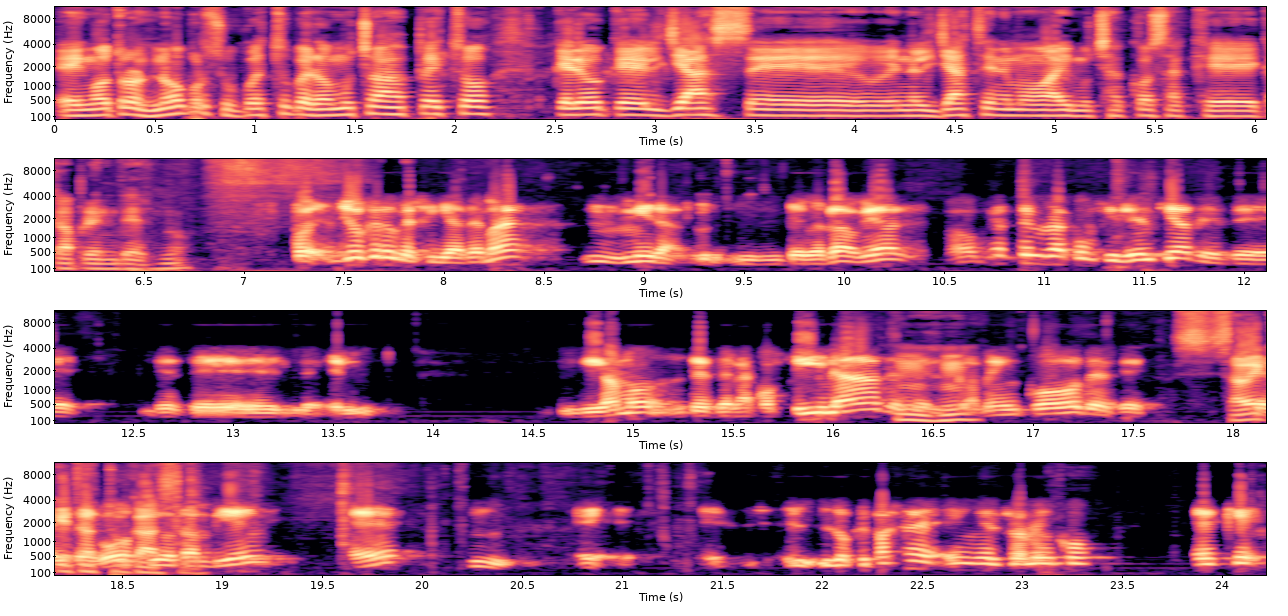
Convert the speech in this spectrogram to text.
en otros no, por supuesto, pero en muchos aspectos creo que el jazz, en el jazz tenemos, hay muchas cosas que, que aprender, ¿no? Pues yo creo que sí. Además, mira, de verdad, voy a, hacer una confidencia desde, desde el, digamos, desde la cocina, desde el flamenco, desde ¿Sabe el negocio también. ¿eh? Mm, eh, eh, lo que pasa en el flamenco es que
